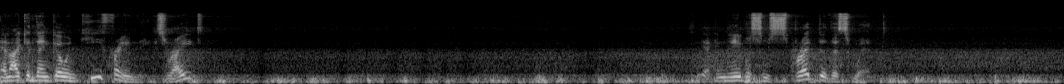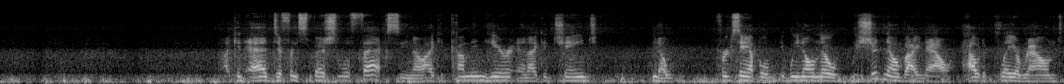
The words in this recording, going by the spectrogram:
and I can then go and keyframe these, right? Enable some spread to this wind. I could add different special effects. You know, I could come in here and I could change, you know, for example, if we don't know, we should know by now how to play around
